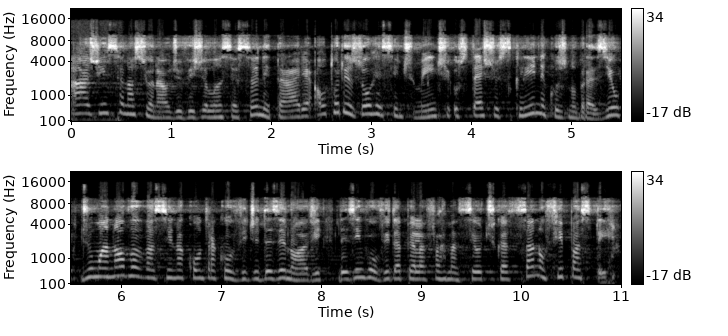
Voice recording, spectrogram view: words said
A Agência Nacional de Vigilância Sanitária autorizou recentemente os testes clínicos no Brasil de uma nova vacina contra a Covid-19, desenvolvida pela farmacêutica Sanofi Pasteur.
